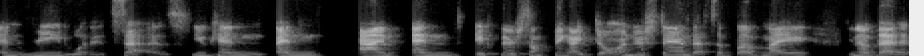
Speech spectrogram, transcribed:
and read what it says. You can and i'm and if there's something i don't understand that's above my you know that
